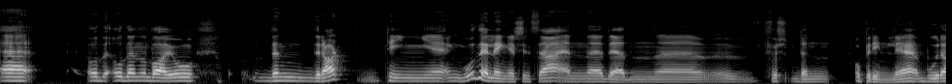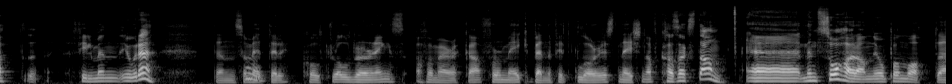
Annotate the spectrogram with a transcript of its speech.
Eh, og, og, den var jo Den drar ting en god del lenger, syns jeg, enn det den, uh, den opprinnelige Borat-filmen gjorde. Den som mm. heter 'Cultural Learnings of America for Make Benefit Glorious Nation of Kazakhstan'. Eh, men så har han jo på en måte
